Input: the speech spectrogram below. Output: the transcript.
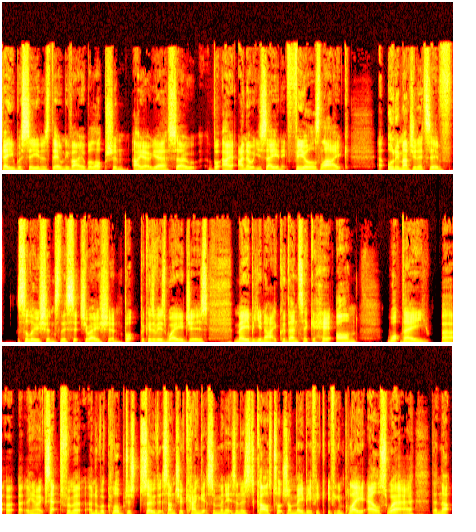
they were seen as the only viable option. Ayo, yeah. So, but I, I know what you're saying. It feels like unimaginative solution to this situation. But because of his wages, maybe United could then take a hit on what they uh, uh, uh, you know, accept from a, another club just so that Sancho can get some minutes. And as Carl's touched on, maybe if he, if he can play elsewhere, then that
